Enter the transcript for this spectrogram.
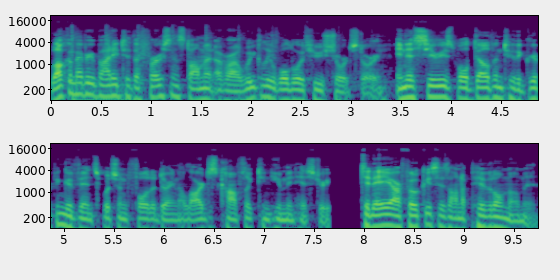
Welcome, everybody, to the first installment of our weekly World War II short story. In this series, we'll delve into the gripping events which unfolded during the largest conflict in human history. Today, our focus is on a pivotal moment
